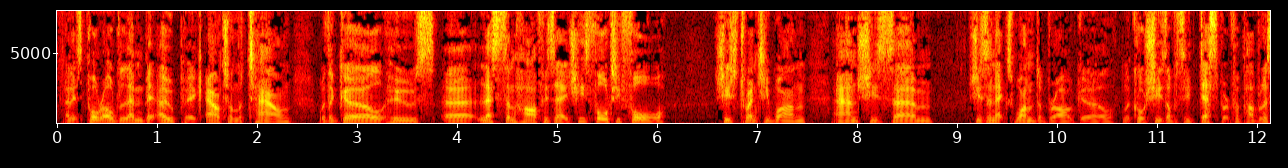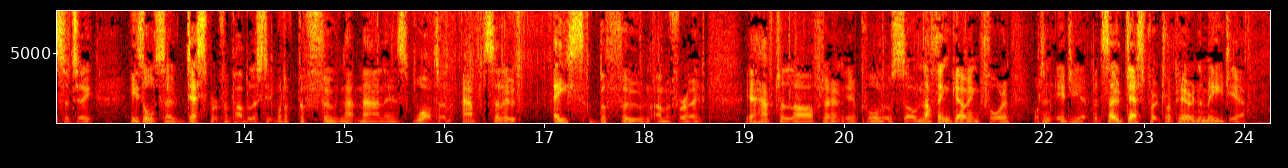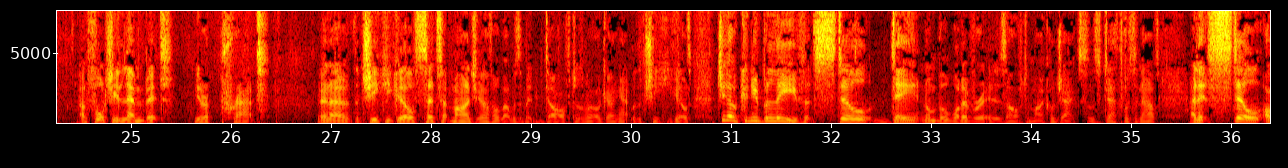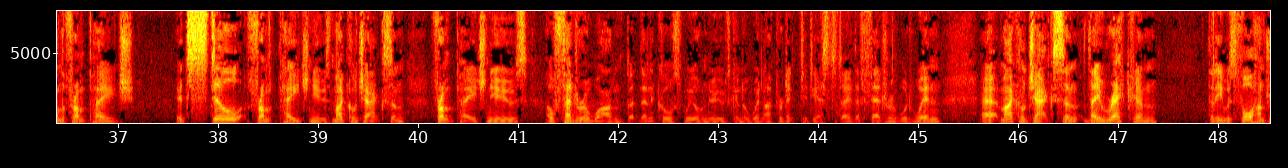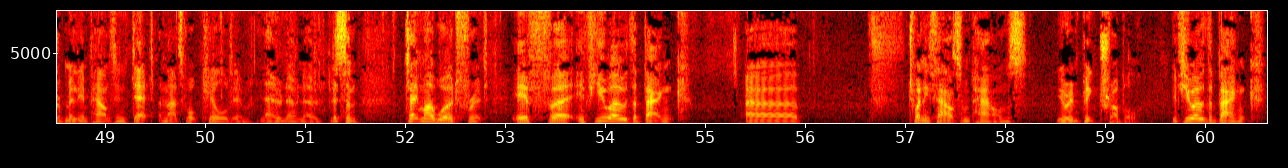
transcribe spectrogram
And it's poor old Lembit Opik out on the town with a girl who's uh, less than half his age. He's 44, she's 21, and she's um, she's an ex Wonder Bra girl. Of course, she's obviously desperate for publicity. He's also desperate for publicity. What a buffoon that man is! What an absolute ace buffoon, I'm afraid. You have to laugh, don't you, poor little soul? Nothing going for him. What an idiot! But so desperate to appear in the media. Unfortunately, Lembit, you're a prat. You know, the cheeky girls said mind you, I thought that was a bit daft as well, going out with the cheeky girls. Do you know, can you believe that still day number whatever it is after Michael Jackson's death was announced, and it's still on the front page? It's still front page news. Michael Jackson, front page news. Oh, Federer won, but then of course we all knew he was going to win. I predicted yesterday that Federer would win. Uh, Michael Jackson, they reckon that he was £400 million in debt and that's what killed him. No, no, no. Listen, take my word for it. If, uh, if you owe the bank uh, £20,000, you're in big trouble. If you owe the bank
